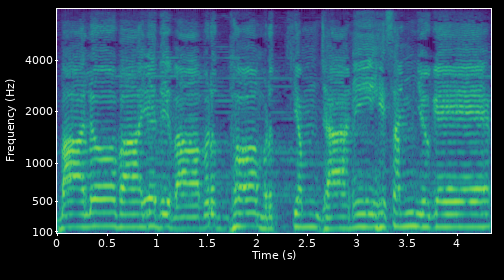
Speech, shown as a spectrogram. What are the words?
बालो वा यदि वा वृद्धो मृत्युम् जानीहि संयुगे।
